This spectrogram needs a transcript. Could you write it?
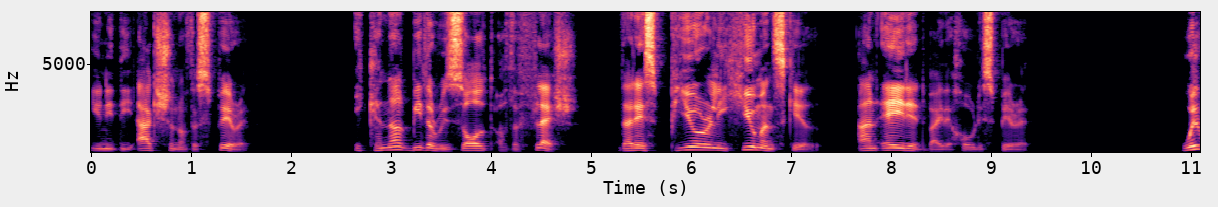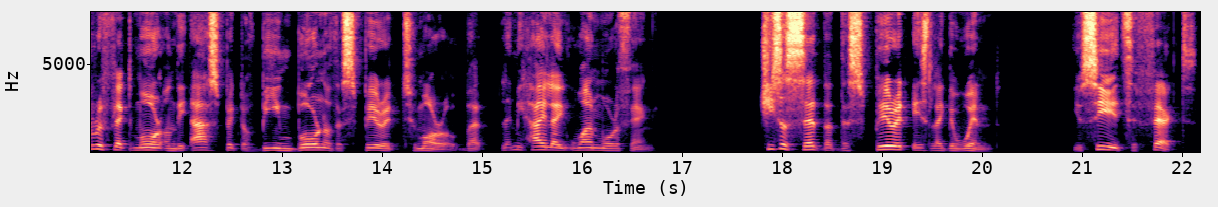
you need the action of the Spirit. It cannot be the result of the flesh, that is, purely human skill, unaided by the Holy Spirit. We'll reflect more on the aspect of being born of the Spirit tomorrow, but let me highlight one more thing. Jesus said that the Spirit is like the wind. You see its effect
